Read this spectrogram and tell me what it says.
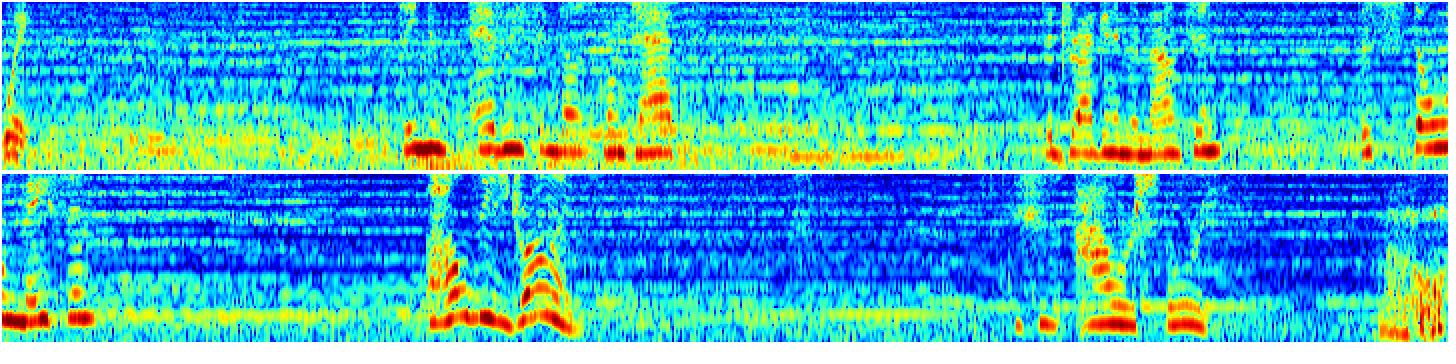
Wait. They knew everything that was going to happen the dragon in the mountain, the stone mason, all these drawings. This is our story. No.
